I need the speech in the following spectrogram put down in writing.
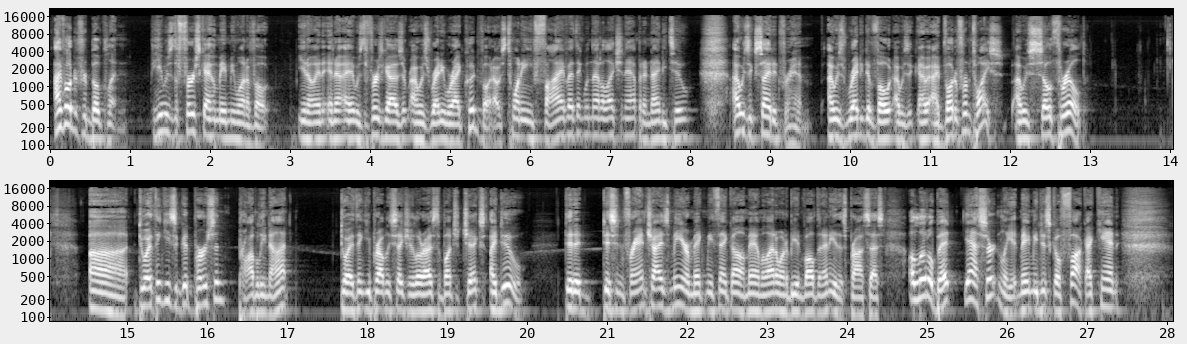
I voted for Bill Clinton. He was the first guy who made me want to vote you know, and, and it was the first guy I was, I was ready where I could vote. I was 25, I think, when that election happened in 92. I was excited for him. I was ready to vote. I was I, I voted for him twice. I was so thrilled. Uh, do I think he's a good person? Probably not. Do I think he probably sexually harassed a bunch of chicks? I do. Did it disenfranchise me or make me think, oh man, well, I don't want to be involved in any of this process? A little bit. Yeah, certainly. It made me just go, fuck, I can't.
